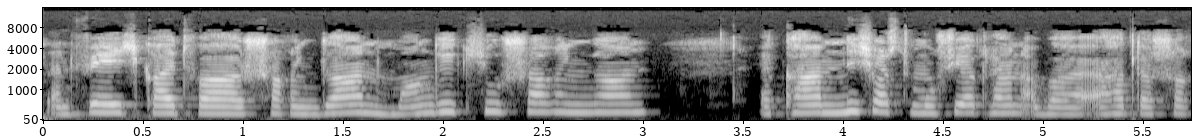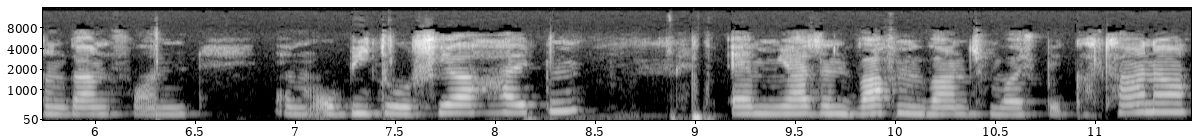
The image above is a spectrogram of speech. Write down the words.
Seine Fähigkeit war Sharingan, Mangekyo Sharingan. Er kam nicht aus dem Uchiha-Clan, aber er hat das Sharingan von ähm, Obito Uchiha erhalten. Ähm, ja, seine Waffen waren zum Beispiel Katana,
